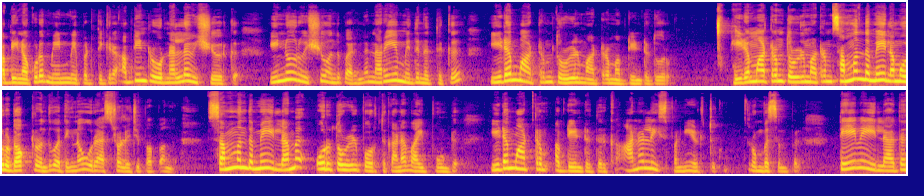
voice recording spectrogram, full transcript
அப்படின்னா கூட மேன்மைப்படுத்திக்கிறேன் அப்படின்ற ஒரு நல்ல விஷயம் இருக்குது இன்னொரு விஷயம் வந்து பாருங்கள் நிறைய மிதனத்துக்கு இடமாற்றம் தொழில் மாற்றம் அப்படின்றது வரும். இடமாற்றம் தொழில் மாற்றம் சம்மந்தமே இல்லாமல் ஒரு டாக்டர் வந்து பார்த்திங்கன்னா ஒரு அஸ்ட்ராலஜி பார்ப்பாங்க. சம்மந்தமே இல்லாமல் ஒரு தொழில் போகிறதுக்கான வாய்ப்பு உண்டு. இடமாற்றம் அப்படின்றது இருக்குது அனலைஸ் பண்ணி எடுத்துக்கணும் ரொம்ப சிம்பிள் தேவையில்லாத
